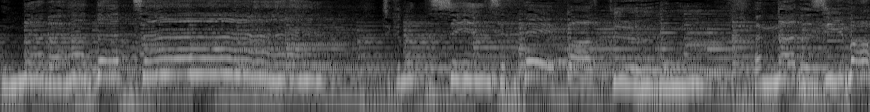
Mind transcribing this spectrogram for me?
who've never had the time to commit the sins that they fall through. Another's evil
